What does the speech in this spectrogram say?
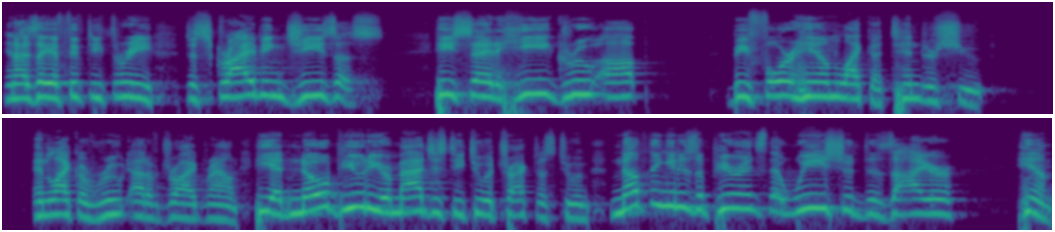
In Isaiah 53, describing Jesus, he said, He grew up before him like a tender shoot and like a root out of dry ground. He had no beauty or majesty to attract us to him, nothing in his appearance that we should desire him.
